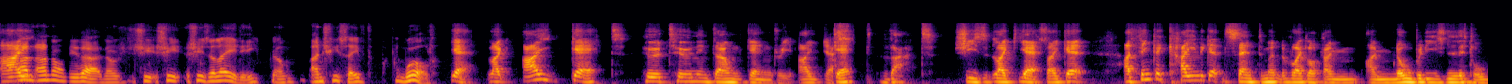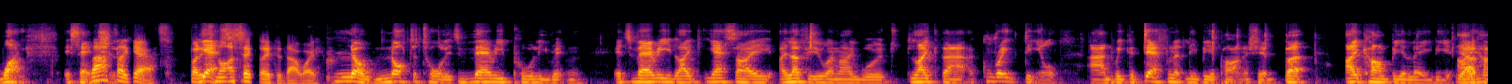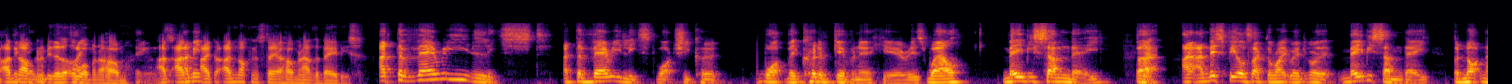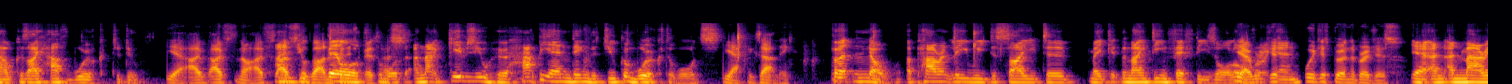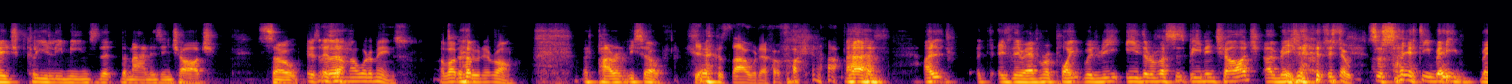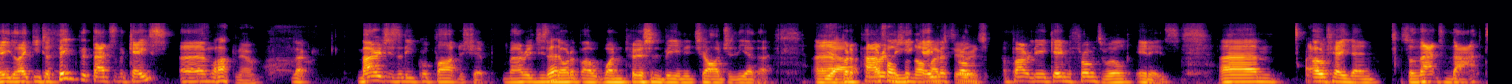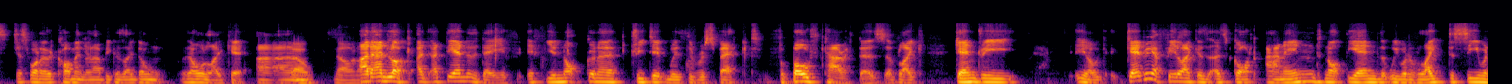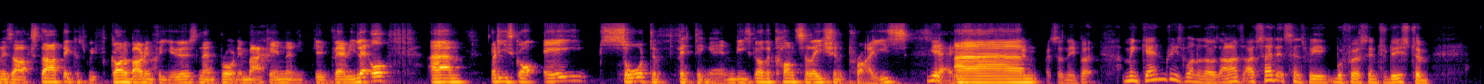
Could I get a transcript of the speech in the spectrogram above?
I and, and not only that, no, she she she's a lady, you know, and she saved world. yeah, like I get her turning down Gendry. I Yes. get that. She's like, yes, I get. I think I kind of get the sentiment of like, look, I'm I'm nobody's little wife, essentially. That I get, but it's not articulated that way. No, not at all. It's very poorly written. It's very like, yes, I I love you, and I would like that a great deal, and we could definitely be a partnership, but I can't be a lady. I Yeah, I'm to not going to be the little woman at home. I'm, I I'm, mean- I, I'm not going to stay at home and have the babies. At the very least, at the very least, what she could, what they could have given her here is well, maybe someday, but Yeah. and this feels like the right way to go. with it. Maybe someday, but not now because I have work to do. Yeah, I've, I've no, I've, I've still got unfinished build business. towards, and that gives you her happy ending that you can work towards. Yeah, exactly. But no, apparently we decide to make it the 1950s all Yeah, over we just again. we just burn the bridges. Yeah, and, and marriage clearly means that the man is in charge. So Is, is uh, that not what it means? Have I been doing it wrong? apparently so. Yeah, because that would ever fucking happen. Um, I, is there ever a point where we, either of us has been in charge? I mean, No. society may may like you to think that that's the case. Um, Fuck no. look, marriage is an equal partnership. Marriage is Yeah. not about one person being in charge of the other. Uh, Yeah, but apparently, also in not Game of Thrones, apparently, in Game of Thrones world, it is. Um, okay, then. So that's that. Just wanted to comment on that because I don't I don't like it. Um, No, no, no. and, and look, at, at the end of the day, if if you're not gonna treat it with the respect for both characters of like Gendry, you know, Gendry, I feel like has, has got an end, not the end that we would have liked to see when his arc started, because we forgot about him for years and then brought him back in and he did very little. Um, but he's got a sort of fitting end. He's got the consolation prize. yeah, Um, isn't he? But I mean, Gendry's one of those, and I've, I've said it since we were first introduced to him.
